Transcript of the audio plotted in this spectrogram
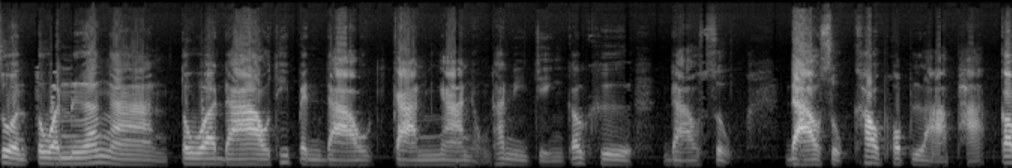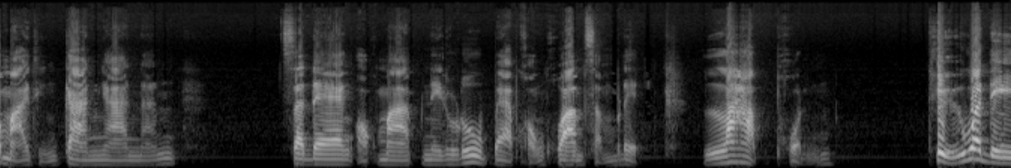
ส่วนตัวเนื้องาน ตัวดาวที่เป็นดาวการงานของท่านจริง ๆ ก็คือดาวศุกร์ ดาวศุกร์เข้าพบลาภะก็หมายถึงการงานนั้น แสดงออกมาในรูปแบบของความสำเร็จลาบผล ถือว่าดี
